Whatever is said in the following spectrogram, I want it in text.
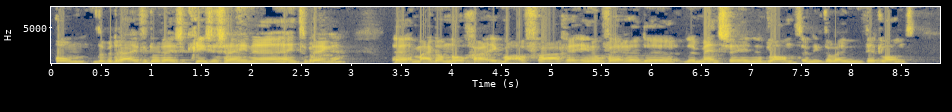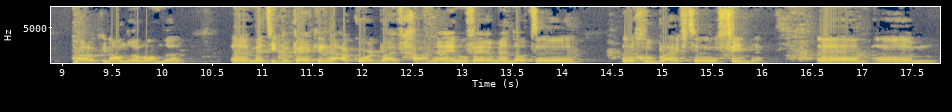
om de bedrijven door deze crisis heen, heen te brengen. maar dan nog ga ik me afvragen in hoeverre de, de mensen in het land, en niet alleen in dit land, maar ook in andere landen, met die beperkingen akkoord blijven gaan. Hè? In hoeverre men dat goed blijft vinden. Um,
